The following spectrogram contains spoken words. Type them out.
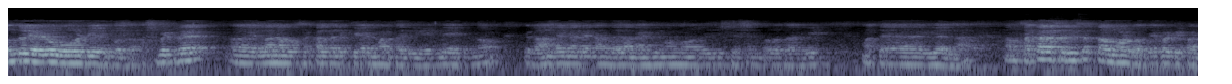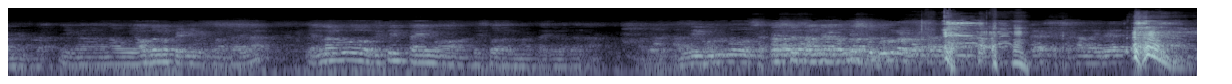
ಒಂದು ಎರಡು ಓವರ್ ಡಿ ಇರ್ಬೋದು. ಅಷ್ಟು ಬಿಟ್ಟರೆ ಎಲ್ಲ ನಾವು ಸಕಾಲದಲ್ಲಿ ಕೇರ್ ಮಾಡ್ತಾ ಇದೀವಿ ಎಲ್ಲೇ ಇದ್ನು ಈಗ ಆನ್ಲೈನ್ ಅಲ್ಲೇ ನಮ್ದೆಲ್ಲ ಮ್ಯಾಕ್ಸಿಮಮ್ ರಿಜಿಸ್ಟ್ರೇಷನ್ ಬರೋದಾಗ್ಲಿ ಮತ್ತೆ ಇವೆಲ್ಲ. ನಾವು ಸಕಾಲ ಸರ್ವಿಸಸ್ ನಾವು ನೋಡ್ಬೋದು ಲೇಬರ್ ಡಿಪಾರ್ಟ್ಮೆಂಟ್ ಈಗ ನಾವು ಯಾವುದನ್ನು ಪೆಂಡಿಂಗ್ ಇಟ್ಕೊಳ್ತಾ ಇಲ್ಲ. ಎಲ್ಲವೂ ವಿತಿನ್ ಟೈಮ್ ಡಿಸ್ಪೋಸಲ್ ಮಾಡ್ತಾ ಇದೀವಿ ಅದನ್ನ ಅಲ್ಲಿ ಒಂದು ಸಕಾಲ ದೂರುಗಳು ಸಕಾಲ ಇದೆ.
